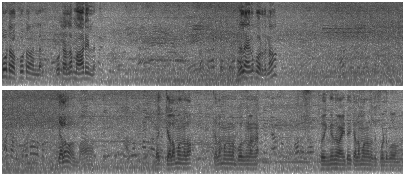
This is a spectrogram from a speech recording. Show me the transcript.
கூட்டம் கூட்டம் இல்லை. கூட்டம் இல்லை மாடு இல்லை. இதெல்லாம் எங்கே போகிறதுண்ணா கிளம்பணுமா இல்லை கிளமங்கலம். கிளமங்கலம் போதுங்களாங்க ஸோ இங்கேருந்து வாங்கிட்டு கிளமங்கலத்துக்கு கொண்டு போவாங்க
